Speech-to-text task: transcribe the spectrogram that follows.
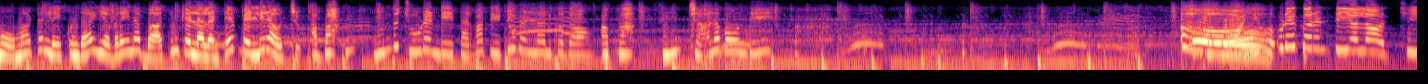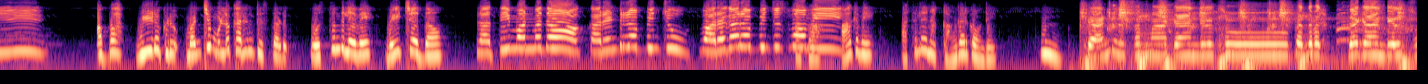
మోమాటం లేకుండా ఎవరైనా బాత్రూమ్కి వెళ్ళాలంటే వెళ్ళి రావచ్చు. అబ్బా ముందు చూడండి తర్వాత ఇటు వెళ్ళాలి కదా. అబ్బా సీన్ చాలా బాగుంది. ఇప్పుడే కరెంట్ తీయాలా? అబ్బా వీడొకడు మంచి ముళ్ళ కరెంట్ ఇస్తాడు వస్తుంది లేవే వెయిట్ చేద్దాం. ప్రతి మన్మద కరెంటు రప్పించు త్వరగా రప్పించు అబ్బా, ఆగవే అసలే నాకు కంగారుగా ఉంది. క్యాండిల్స్ అమ్మా క్యాండిల్స్ పెద్ద పెద్ద క్యాండిల్స్?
